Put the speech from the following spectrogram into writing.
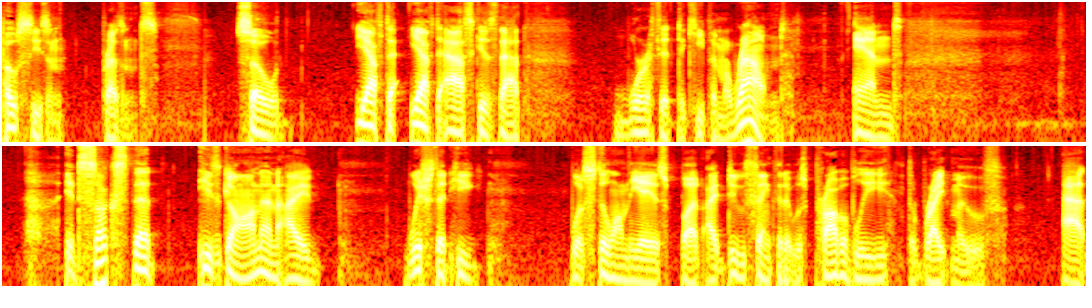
postseason presence. So you have to you have to ask: Is that worth it to keep him around? And it sucks that he's gone, and I wish that he was still on the A's, but I do think that it was probably the right move at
